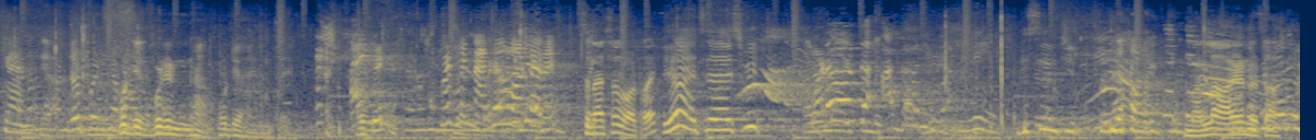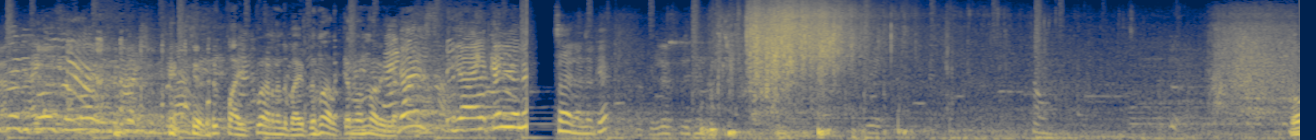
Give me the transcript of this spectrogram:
Put it, put it, huh, put your hand inside. so natural water eh Yeah, it's uh, sweet. നല്ല ആയുണ്ട് കേട്ടോ ഇവിടെ പൈപ്പ് കാണുന്നുണ്ട് പൈപ്പ് നിറക്കുന്നൊന്നും അറിയില്ല Guys, yeah, can you listen? Silent, okay? ഓ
